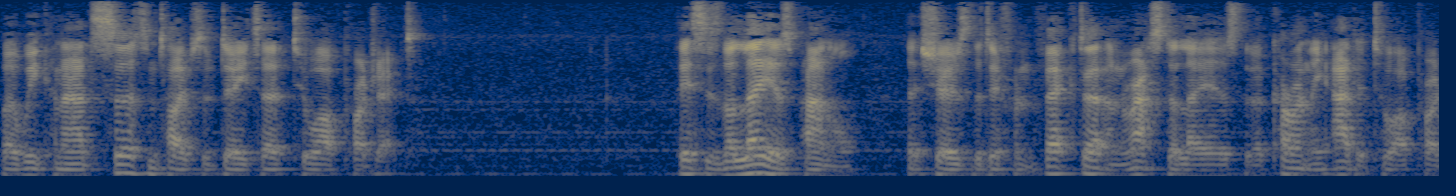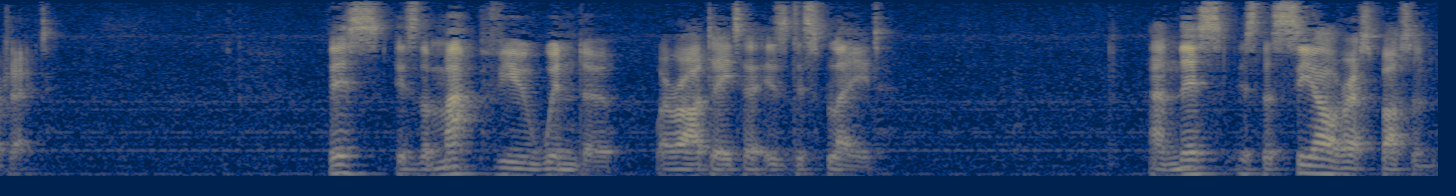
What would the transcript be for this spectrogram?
where we can add certain types of data to our project. This is the layers panel that shows the different vector and raster layers that are currently added to our project. This is the map view window where our data is displayed. And this is the CRS button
